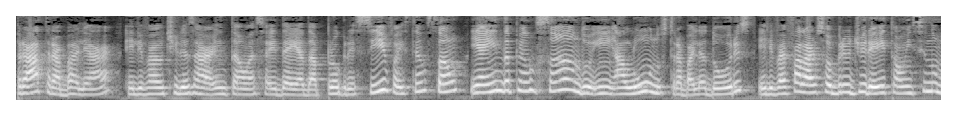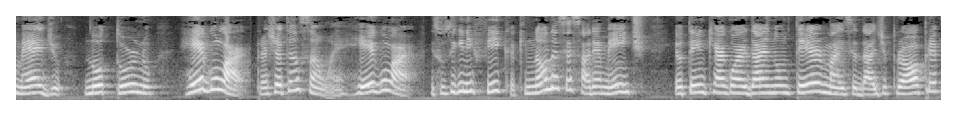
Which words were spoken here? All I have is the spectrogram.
para trabalhar. Ele vai utilizar então essa ideia da progressiva extensão e ainda pensando em alunos trabalhadores, ele vai falar sobre o direito ao ensino médio noturno regular. Preste atenção, é regular. Isso significa que não necessariamente eu tenho que aguardar não ter mais idade própria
